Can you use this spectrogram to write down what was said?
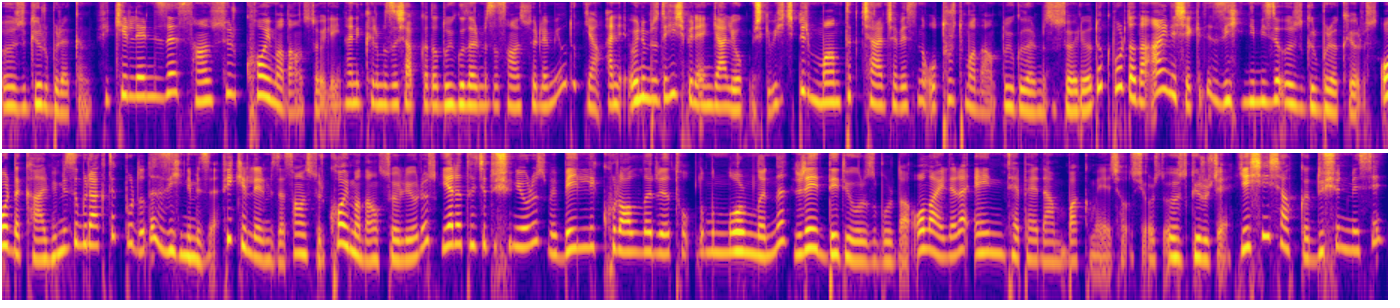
özgür bırakın. Fikirlerinize sansür koymadan söyleyin. Hani kırmızı şapkada duygularımızı sansürlemiyorduk ya. Hani önümüzde hiçbir engel yokmuş gibi hiçbir mantık çerçevesine oturtmadan duygularımızı söylüyorduk. Burada da aynı şekilde zihnimizi özgür bırakıyoruz. Orada kalbimizi bıraktık, burada da zihnimizi. Fikirlerimize sansür koymadan söylüyoruz. Yaratıcı düşünüyoruz ve belli kuralları, toplumun normlarını reddediyoruz burada. Olaylara en tepeden bakmaya çalışıyoruz özgürce. Yeşil şapka düşünmesi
